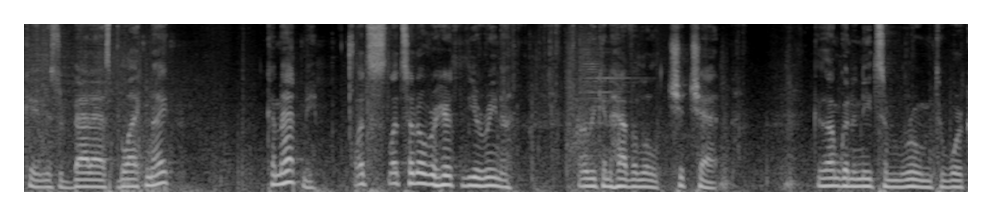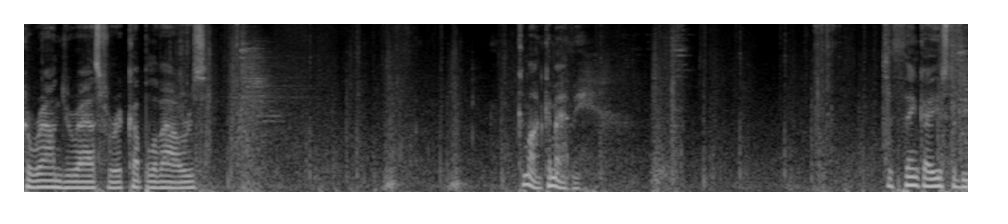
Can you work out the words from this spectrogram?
Okay, Mr. Badass Black Knight, come at me. Let's let's head over here to the arena, where we can have a little chit chat. Because I'm gonna need some room to work around your ass for a couple of hours. Come on, come at me. To think I used to be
